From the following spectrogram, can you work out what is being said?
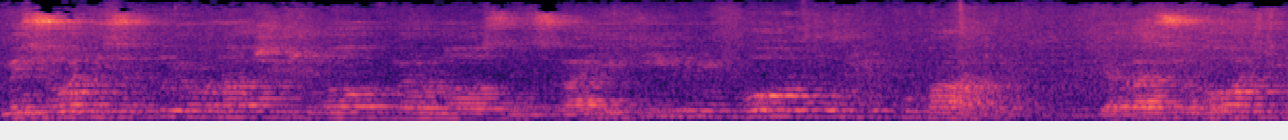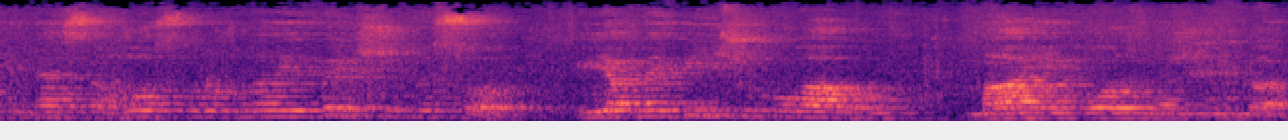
Ми сьогодні святкуємо наших жінок-мироносниць, а їх імені кожну жінку матір, яка сьогодні піднесла Господу на найвищий висок і як найбільшу повагу має кожна жінка.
